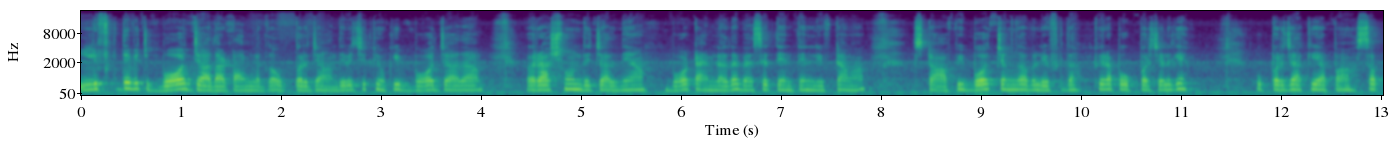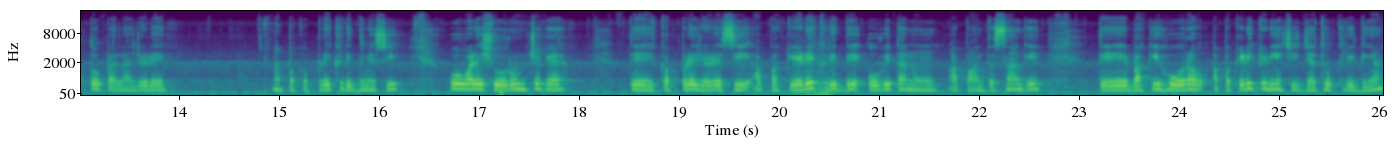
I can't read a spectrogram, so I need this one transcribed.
ਲਿਫਟ ਦੇ ਵਿੱਚ ਬਹੁਤ ਜ਼ਿਆਦਾ ਟਾਈਮ ਲੱਗਾ ਉੱਪਰ ਜਾਣ ਦੇ ਵਿੱਚ, ਕਿਉਂਕਿ ਬਹੁਤ ਜ਼ਿਆਦਾ ਰਸ਼ ਹੋਣ ਦੇ ਚੱਲਦੇ ਆ ਬਹੁਤ ਟਾਈਮ ਲੱਗਦਾ। ਵੈਸੇ ਤਿੰਨ ਤਿੰਨ ਲਿਫਟਾਂ ਵਾ। ਸਟਾਫ ਵੀ ਬਹੁਤ ਚੰਗਾ ਵਾ ਲਿਫਟ ਦਾ। ਫਿਰ ਆਪਾਂ ਉੱਪਰ ਚਲੇ ਗਏ। ਉੱਪਰ ਜਾ ਕੇ ਆਪਾਂ ਸਭ ਤੋਂ ਪਹਿਲਾਂ ਜਿਹੜੇ ਆਪਾਂ ਕੱਪੜੇ ਖਰੀਦਣੇ ਸੀ, ਉਹ ਵਾਲੇ ਸ਼ੋਰੂਮ 'ਚ ਗਏ। ਤੇ ਕੱਪੜੇ ਜਿਹੜੇ ਸੀ, ਆਪਾਂ ਕਿਹੜੇ ਖਰੀਦੇ, ਉਹ ਵੀ ਤੁਹਾਨੂੰ ਆਪਾਂ ਦੱਸਾਂਗੇ। ਤੇ ਬਾਕੀ ਹੋਰ ਆਪਾਂ ਕਿਹੜੀ ਕਿਹੜੀਆਂ ਚੀਜ਼ਾਂ ਇੱਥੋਂ ਖਰੀਦੀਆਂ।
